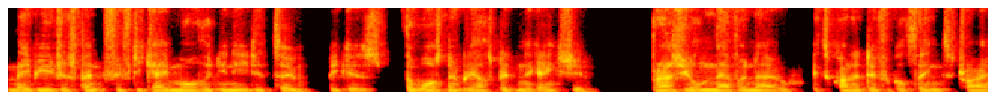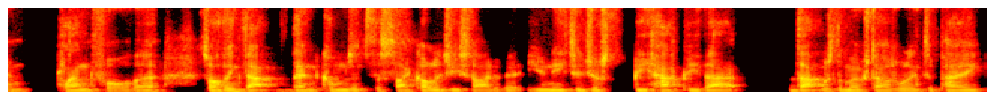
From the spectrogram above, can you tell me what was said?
maybe you just spent 50k more than you needed to because there was nobody else bidding against you. But as you'll never know, it's quite a difficult thing to try and plan for there. So I think that then comes into the psychology side of it. You need to just be happy that that was the most I was willing to pay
